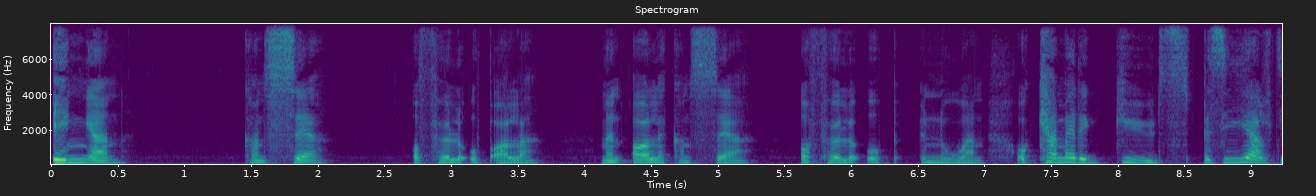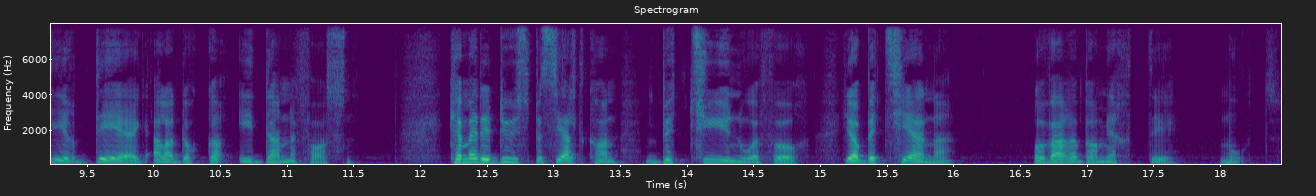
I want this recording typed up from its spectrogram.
Ingen kan se og følge opp alle, men alle kan se og følge opp noen. Og hvem er det Gud spesielt gir deg eller dere i denne fasen? Hvem er det du spesielt kan bety noe for, ja, betjene og være barmhjertig mot?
